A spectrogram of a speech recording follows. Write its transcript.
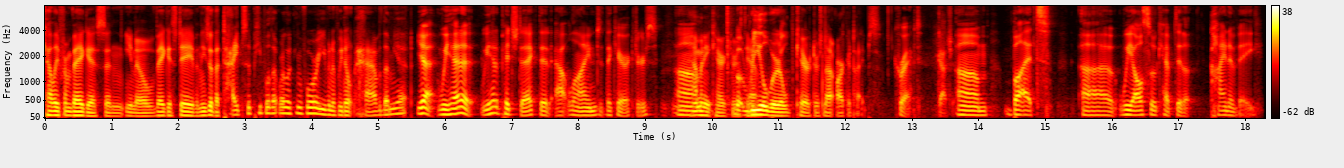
Kelly from Vegas and, you know, Vegas Dave and these are the types of people that we're looking for even if we don't have them yet?" Yeah, we had a we had a pitch deck that outlined the characters. Um, How many characters? But do you have? real world characters, not archetypes. correct. Gotcha. Um, but uh, we also kept it kind of vague.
